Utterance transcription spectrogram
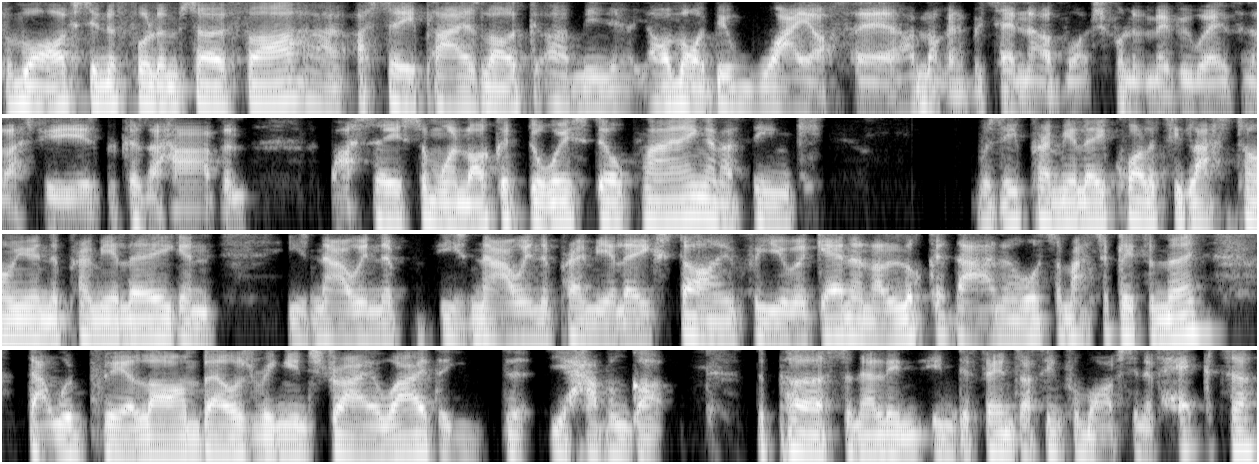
from what I've seen of Fulham so far, I, I, see players like, I mean, I might be way off here. I'm not going to pretend that I've watched Fulham every week for the last few years because I haven't. But I see someone like Odoi still playing, and I think was he Premier League quality last time you're in the Premier League, and he's now in the he's now in the Premier League starting for you again. And I look at that, and automatically for me, that would be alarm bells ringing straight away that, that you haven't got the personnel in, in defence. I think from what I've seen of Hector,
